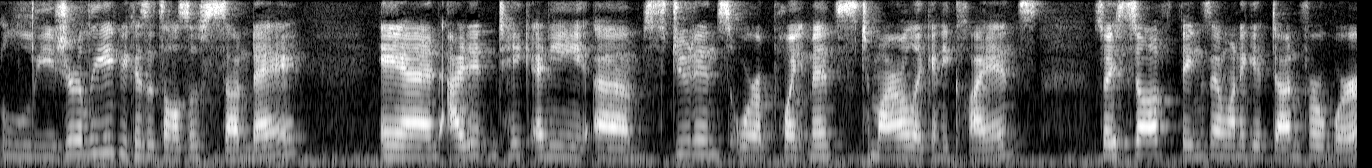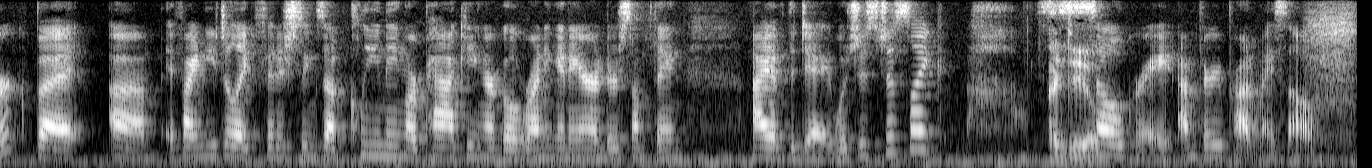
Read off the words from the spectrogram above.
leisurely because it's also Sunday. And I didn't take any um, students or appointments tomorrow, like any clients. So I still have things I want to get done for work, but um, if I need to like finish things up, cleaning or packing or go running an errand or something, I have the day, which is just like Ideal. so great. I'm very proud of myself.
